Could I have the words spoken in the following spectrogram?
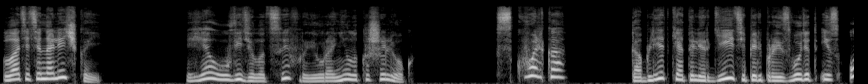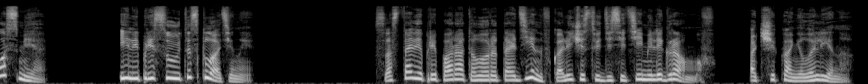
Платите наличкой?» Я увидела цифры и уронила кошелек. «Сколько? Таблетки от аллергии теперь производят из осмия? Или прессуют из платины?» «В составе препарата лоротадин в количестве 10 миллиграммов», — отчеканила Лена.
